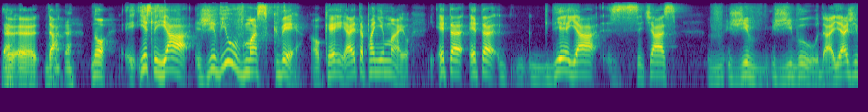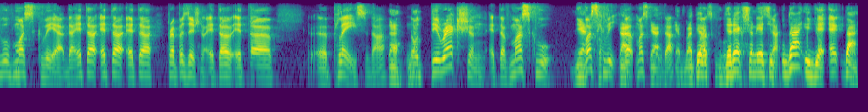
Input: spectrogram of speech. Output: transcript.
Да. э, э, да? Да. Но если я живу в Москве, окей, я это понимаю, это, это где я сейчас в- жив- живу, да, я живу в Москве, да, это, это, это prepositional, это, это э, place, да, Да, но да. direction это в Москву, Нет, в Москве, да, в Москве, да, Нет, во-первых, Москву. direction, если Да. туда идет, Э, э, да.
